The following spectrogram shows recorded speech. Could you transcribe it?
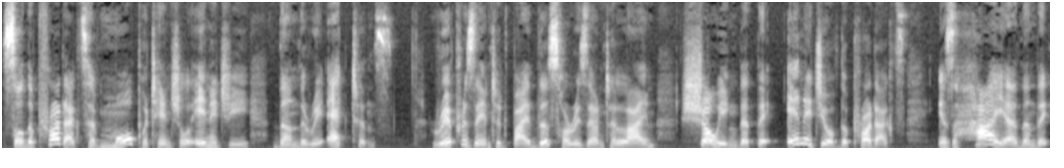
So the products have more potential energy than the reactants represented by this horizontal line showing that the energy of the products is higher than the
